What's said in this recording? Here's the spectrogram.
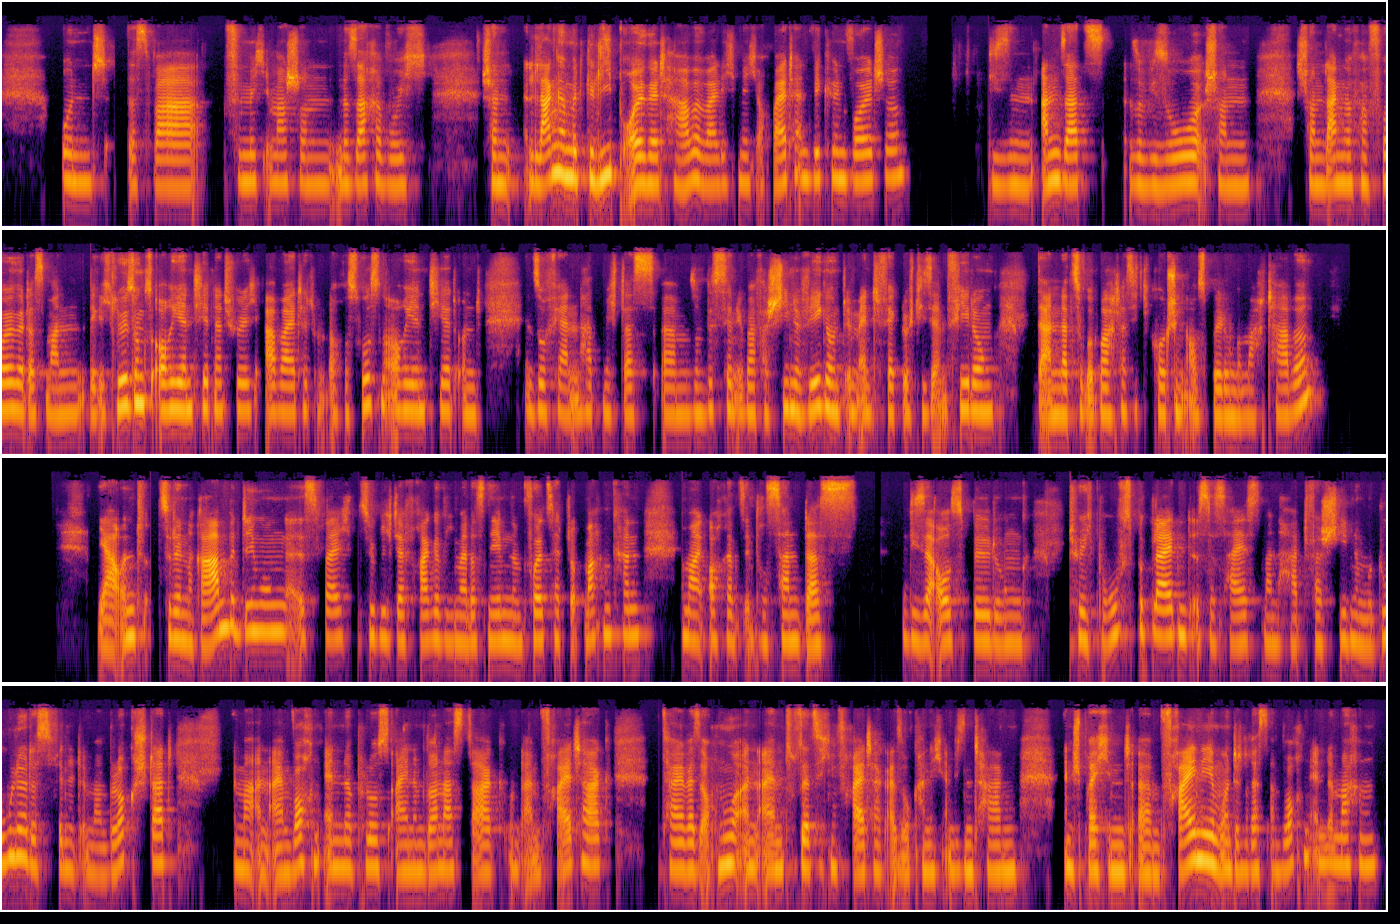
Und das war für mich immer schon eine Sache, wo ich schon lange mit geliebäugelt habe, weil ich mich auch weiterentwickeln wollte diesen Ansatz sowieso schon, schon lange verfolge, dass man wirklich lösungsorientiert natürlich arbeitet und auch ressourcenorientiert. Und insofern hat mich das ähm, so ein bisschen über verschiedene Wege und im Endeffekt durch diese Empfehlung dann dazu gebracht, dass ich die Coaching-Ausbildung gemacht habe. Ja, und zu den Rahmenbedingungen ist vielleicht bezüglich der Frage, wie man das neben einem Vollzeitjob machen kann, mal auch ganz interessant, dass diese Ausbildung natürlich berufsbegleitend ist. Das heißt, man hat verschiedene Module. Das findet immer im Block statt, immer an einem Wochenende plus einem Donnerstag und einem Freitag. Teilweise auch nur an einem zusätzlichen Freitag. Also kann ich an diesen Tagen entsprechend ähm, frei nehmen und den Rest am Wochenende machen.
